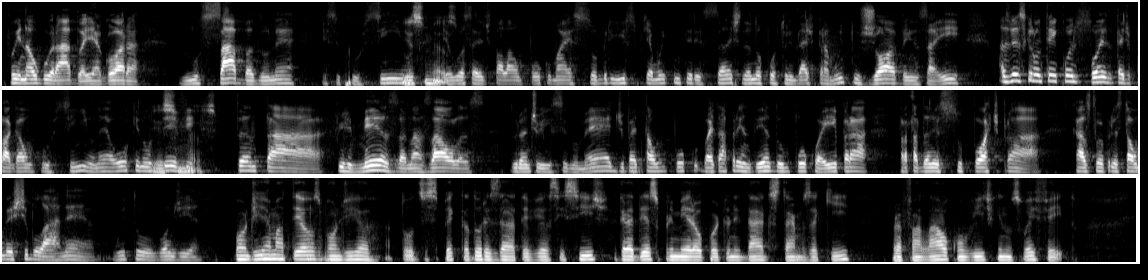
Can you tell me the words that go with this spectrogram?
Foi inaugurado aí agora no sábado, né? Esse cursinho. Isso mesmo. Eu gostaria de falar um pouco mais sobre isso, porque é muito interessante, dando oportunidade para muitos jovens aí, às vezes que não tem condições até de pagar um cursinho, né? Ou que não Isso teve mesmo. tanta firmeza nas aulas durante o ensino médio, vai estar um pouco, vai estar aprendendo um pouco aí para estar tá dando esse suporte para caso for prestar um vestibular, né? Muito bom dia. Bom dia, Matheus. Bom dia a todos os espectadores da TV Assisite. Agradeço primeiro a oportunidade de estarmos aqui para falar o convite que nos foi feito.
